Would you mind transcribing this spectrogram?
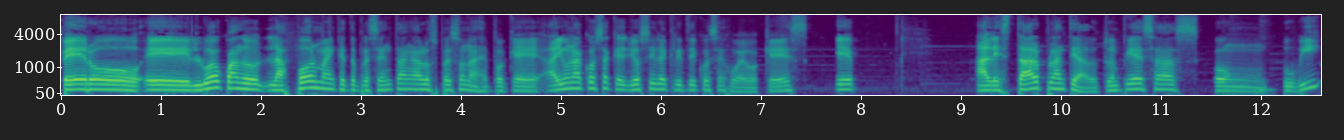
Pero eh, luego cuando la forma en que te presentan a los personajes, porque hay una cosa que yo sí le critico a ese juego, que es que al estar planteado, tú empiezas con tu B,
